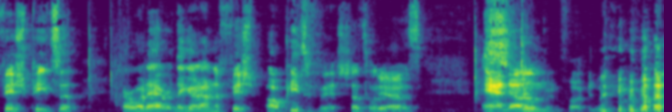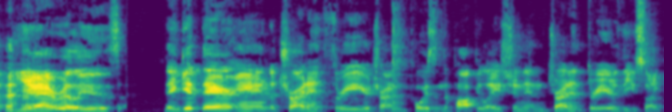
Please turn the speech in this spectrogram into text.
fish pizza or whatever they go down to fish oh pizza fish that's what Yeah. it is and um Stupid fucking name. yeah it really is they get there and the trident 3 are trying to poison the population and trident 3 are these like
